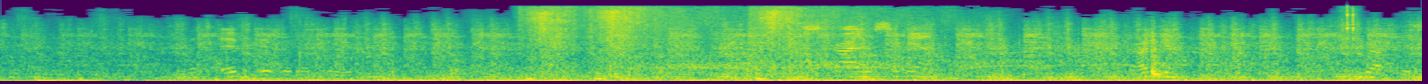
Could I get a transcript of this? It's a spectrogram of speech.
something. That's if it would upload. Let's try this again. Got this.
